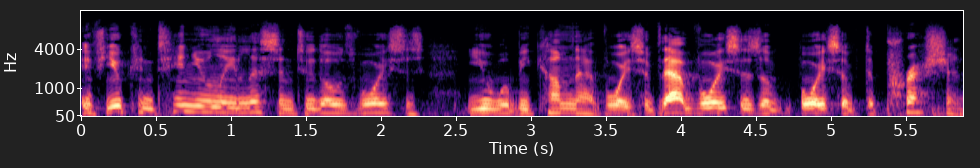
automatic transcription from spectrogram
If you continually listen to those voices, you will become that voice. If that voice is a voice of depression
